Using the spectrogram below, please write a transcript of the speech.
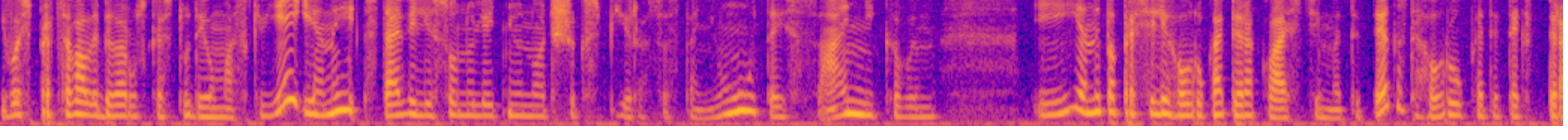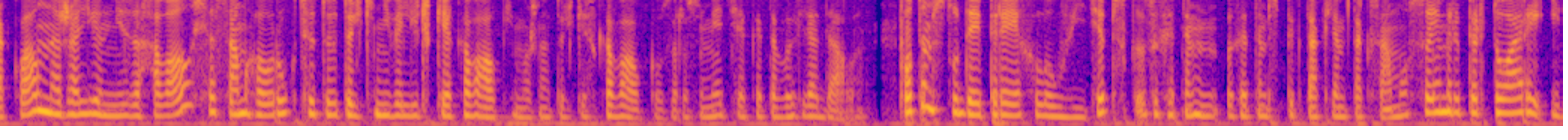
І вось працавала беларуская студыя ў Маскве і яны ставілі сону летнюю ноч шекспіра са станютай саннікавым і і яны попрасілі гаўрука перакласці мэты тэкст. Гаўрук гэты тэкст пераклаў. На жаль ён не захаваўся. Сам гаўрук цытую толькі невялічкія кавалкі. Можна толькі з кавалкаў зразумець як это выглядала. Потым студыя пераехала ў віцебск з гэтым гэтым спектаклем таксама ў сваім рэпертуары. І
